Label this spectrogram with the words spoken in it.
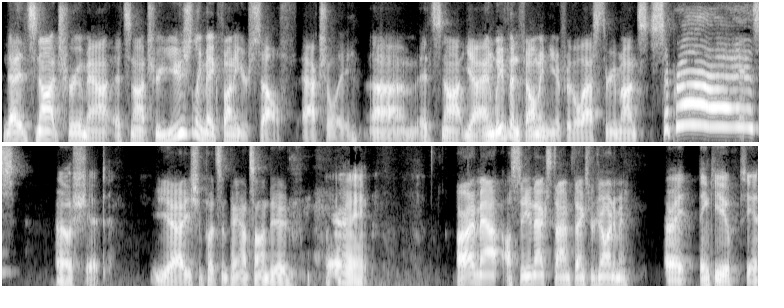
It's not true, Matt. It's not true. You usually make fun of yourself, actually. Um, it's not, yeah. And we've been filming you for the last three months. Surprise! Oh, shit. Yeah, you should put some pants on, dude. All right. All right, Matt. I'll see you next time. Thanks for joining me. All right. Thank you. See ya.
